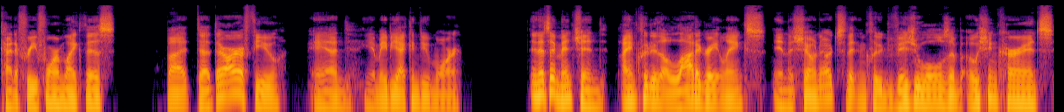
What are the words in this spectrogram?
kind of freeform like this. But uh, there are a few, and you know, maybe I can do more. And as I mentioned, I included a lot of great links in the show notes that include visuals of ocean currents,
